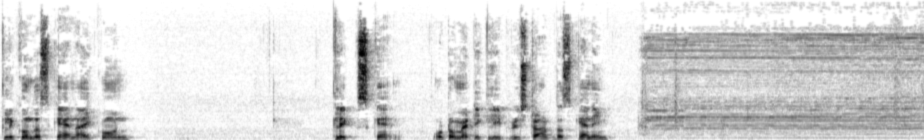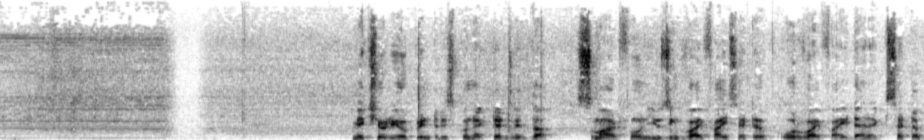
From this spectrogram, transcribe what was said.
click on the scan icon. Click scan. Automatically it will start the scanning Make sure your printer is connected with the smartphone using Wi-Fi setup or Wi-Fi direct setup.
